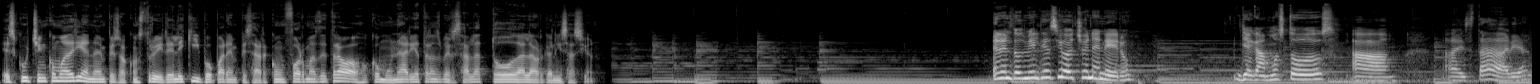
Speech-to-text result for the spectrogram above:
Escuchen cómo Adriana empezó a construir el equipo para empezar con formas de trabajo como un área transversal a toda la organización. En el 2018, en enero, llegamos todos a, a esta área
